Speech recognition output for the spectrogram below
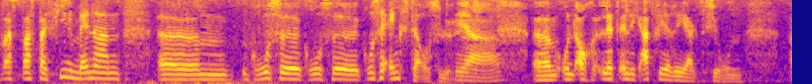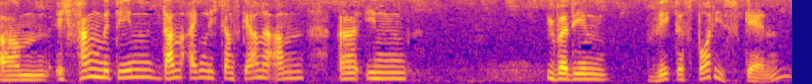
was, was bei vielen Männern ähm, große, große, große Ängste auslöst. Ja. Ähm, und auch letztendlich Abwehrreaktionen. Ähm, ich fange mit denen dann eigentlich ganz gerne an, äh, ihnen über den Weg des Bodyscan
